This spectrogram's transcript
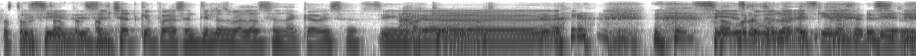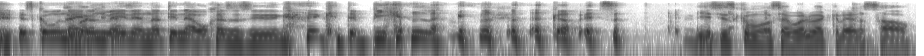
Justo lo sí, que estaba dice el chat que para sentir los balazos en la cabeza. Sí, ah, qué horror. sí, es, como una, es, es, como un Iron Maiden, ¿no? Tiene agujas así que te pican la, la cabeza. Y así es como se vuelve a creer Sao.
